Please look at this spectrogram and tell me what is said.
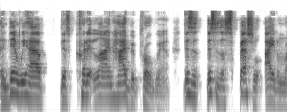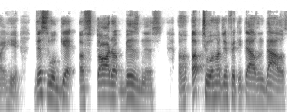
And then we have this credit line hybrid program. This is this is a special item right here. This will get a startup business uh, up to $150,000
